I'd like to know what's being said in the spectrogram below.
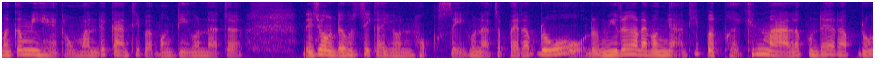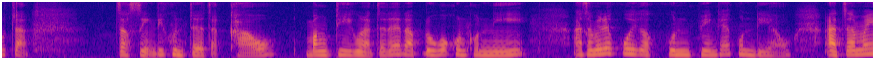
มันก็มีเหตุของมันด้วยการที่แบบบางทีคุณอาจจะในช่วงเดือนพฤศจิกายน 64 คุณอาจจะไปรับรู้ หรือมีเรื่องอะไรบางอย่างที่เปิดเผยขึ้นมา แล้วคุณได้รับรู้จากจากสิ่งที่คุณเจอจากเขา บางทีคุณอาจจะได้รับรู้ว่าคนคนนี้ อาจจะไม่ได้คุยกับคุณเพียงแค่คนเดียว อาจจะไม่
